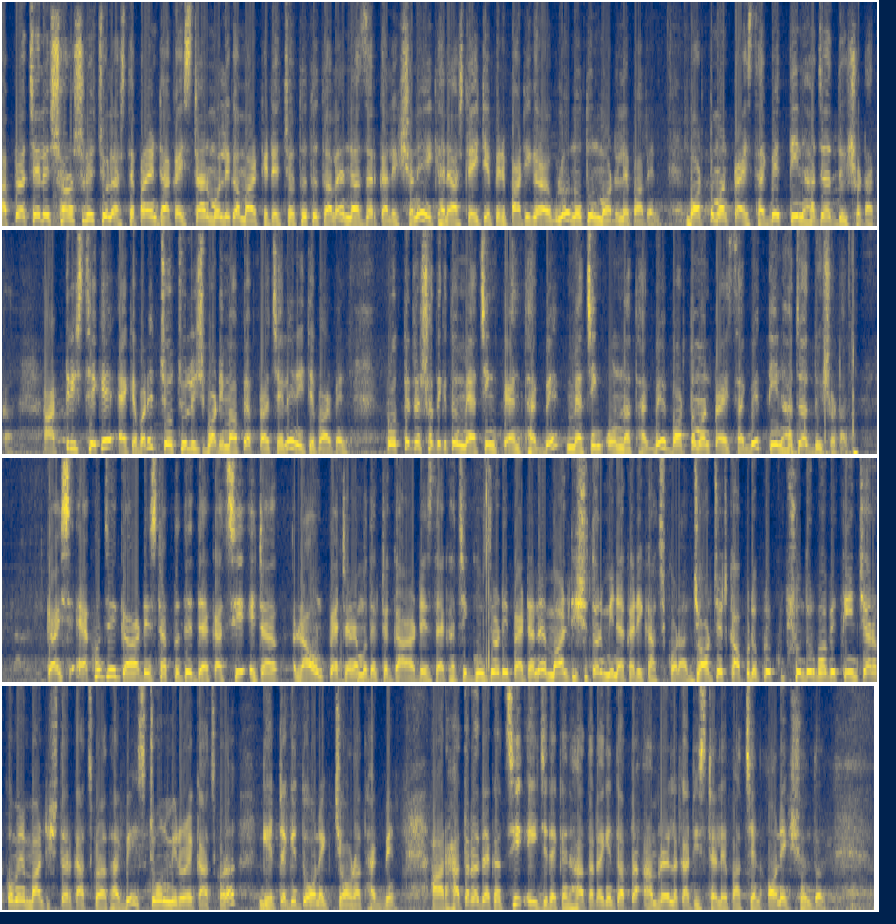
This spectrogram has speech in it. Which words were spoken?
আপনারা চাইলে সরাসরি চলে আসতে পারেন ঢাকা স্টার মল্লিকা মার্কেটের চতুর্থ তলায় নাজার কালেকশনে। এখানে আসলে এই টাইপের পার্টি গাড়াগুলো নতুন মডেলে পাবেন। বর্তমান প্রাইস থাকবে তিন হাজার দুইশো টাকা। আটত্রিশ থেকে একেবারে চৌচল্লিশ বডি মাপে আপনারা চাইলে নিতে পারবেন। প্রত্যেকটার সাথে কিন্তু ম্যাচিং প্যান্ট থাকবে, ম্যাচিং ওড়না থাকবে। বর্তমান প্রাইস থাকবে তিন হাজার দুইশো টাকা। গাইস এখন যে গার্ডেসটা আপনাদের দেখাচ্ছি, এটা রাউন্ড প্যাটার্নের মধ্যে একটা গার্ডেস দেখাচ্ছি, গুজরাটি প্যাটার্নে মাল্টি সুতার মিনাকারি কাজ করা। জর্জেট কাপড়ের উপরে খুব সুন্দরভাবে তিন চার রকমের মাল্টি সুতার কাজ করা থাকবে স্টোন মিররের কাজ করা গেটটা কিন্তু অনেক চওড়া থাকবে। আর হাতাটা দেখাচ্ছি, এই যে দেখেন, হাতাটা কিন্তু আপনার আমব্রেলা কাট স্টাইলে পাচ্ছেন, অনেক সুন্দর।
